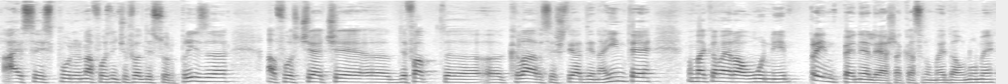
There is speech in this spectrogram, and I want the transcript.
hai să-i spun eu, n-a fost niciun fel de surpriză, a fost ceea ce, de fapt, clar se știa dinainte, numai că mai erau unii, prin PNL, așa ca să nu mai dau nume,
